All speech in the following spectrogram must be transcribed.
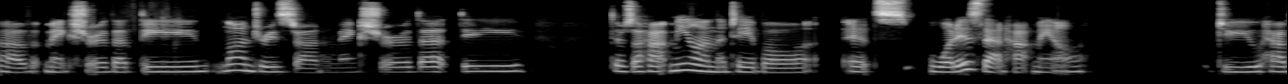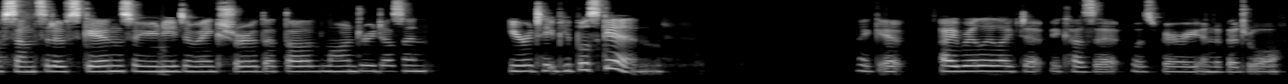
of make sure that the laundry's done, make sure that the there's a hot meal on the table. It's what is that hot meal? Do you have sensitive skin so you need to make sure that the laundry doesn't irritate people's skin? Like it I really liked it because it was very individual.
